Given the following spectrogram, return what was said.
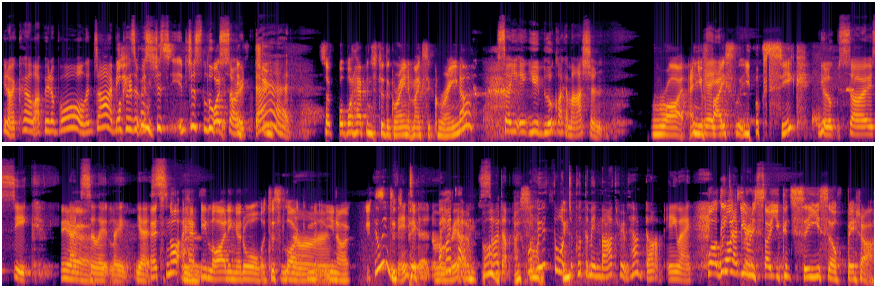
you know, curl up in a ball and die because it was just, it just looked What- so it's too- bad. So, but what happens to the green? It makes it greener, So you, you look like a Martian. Right? And your Yeah, face, you, look sick. You look so sick. Yeah. Absolutely. Yes. It's not mm. happy lighting at all. It's just like No. you know. Who invented it? I mean, I really, don't- so I dumb. Well, who thought to put them in bathrooms? How dumb. Anyway. Well, the idea is so you can see yourself better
